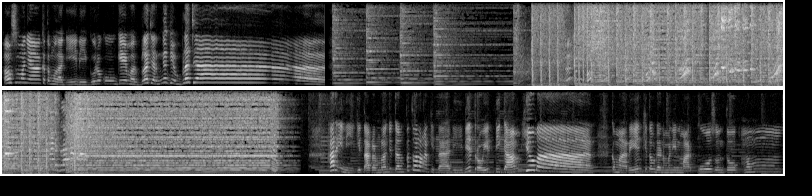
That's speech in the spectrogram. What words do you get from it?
Halo semuanya, ketemu lagi di Guruku Gamer Belajar Ngegame Belajar. Hari ini kita akan melanjutkan petualangan kita di Detroit Become Human. Kemarin kita udah nemenin Markus untuk mem-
